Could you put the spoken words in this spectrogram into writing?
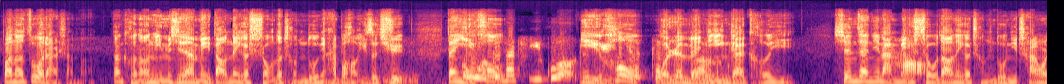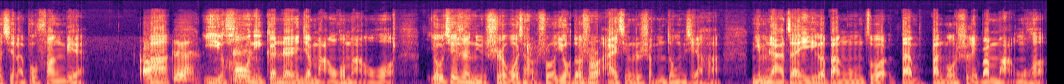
帮他做点什么。但可能你们现在没到那个熟的程度，你还不好意思去。但以后我跟他提过，以后我认为你应该可以。现在你俩没熟到那个程度，你掺和起来不方便。啊，啊对，以后嗯你跟着人家忙活忙活，尤其是女士，我想说，有的时候爱情是什么东西哈？你们俩在一个办公桌办办公室里边忙活，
